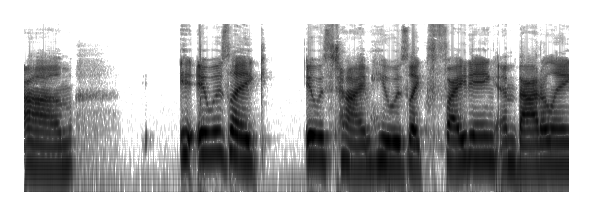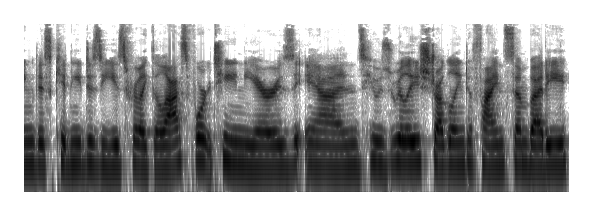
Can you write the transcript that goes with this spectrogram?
um it, it was like it was time. He was like fighting and battling this kidney disease for like the last 14 years. And he was really struggling to find somebody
